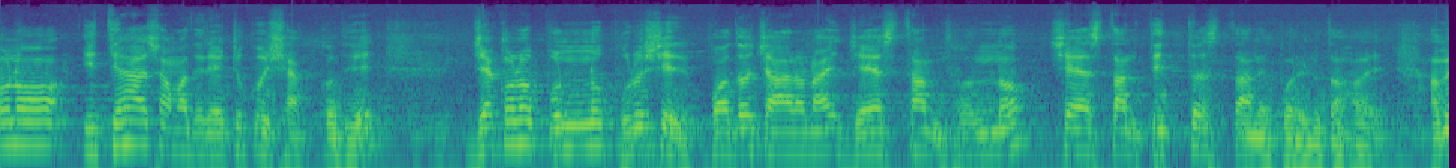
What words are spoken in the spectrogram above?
কোনো ইতিহাস আমাদের এটুকুই সাক্ষ্য দিয়ে যে কোনো পুণ্য পুরুষের পদচারণায় যে স্থান ধন্য, সে স্থান তীর্থস্থানে পরিণত হয়। আমি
